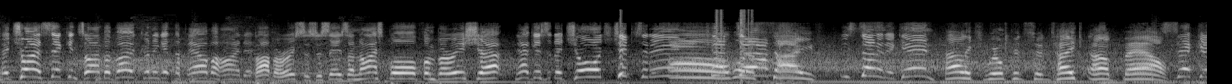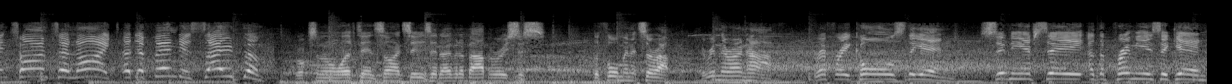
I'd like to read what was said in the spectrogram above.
They try a second time. but Bobo couldn't get the power behind it. Barbarouses receives a nice ball from Berisha. Now gives it to George. Chips it in. Oh, what a save! He's done it again. Alex Wilkinson, take a bow. Second time tonight, a defender saved them. Broxton on the left hand side sees it over to Barbarouses. The four minutes are up. They're in their own half. Referee calls the end. Sydney FC are the premiers again,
